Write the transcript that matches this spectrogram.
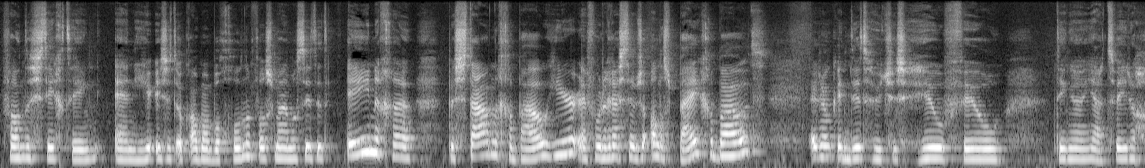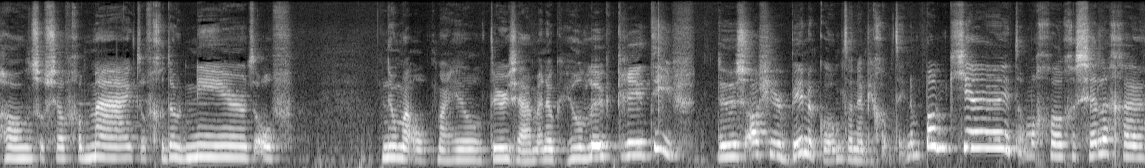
van de stichting. En hier is het ook allemaal begonnen. Volgens mij was dit het enige bestaande gebouw hier. En voor de rest hebben ze alles bijgebouwd. En ook in dit hutje is heel veel dingen ja, tweedehands of zelf gemaakt of gedoneerd of noem maar op, maar heel duurzaam en ook heel leuk creatief. Dus als je hier binnenkomt, dan heb je gewoon meteen een bankje. Je hebt allemaal gewoon gezellige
